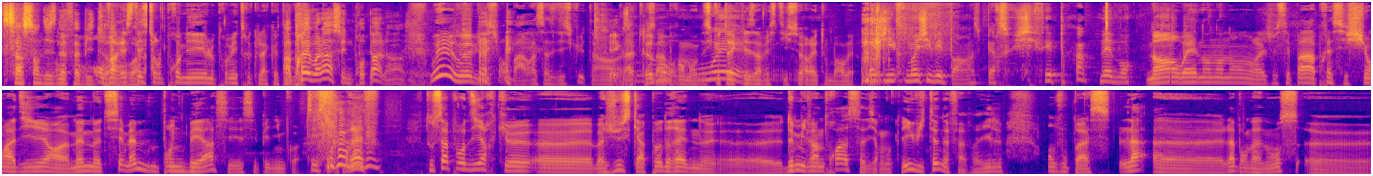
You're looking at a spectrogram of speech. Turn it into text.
519 habitants. On va rester voilà. sur le premier, le premier truc là que t'as Après, voilà, c'est une propale. Hein. Oui, oui, bien sûr. Bah après ça se discute. Hein. Exactement. Ça, après, on en discute Ouais. avec les investisseurs et tout le bordel. moi, j'y, moi, j'y vais pas, hein. perso, j'y vais pas, mais bon. Non, ouais, non, non, non. Ouais, je sais pas. Après, c'est chiant à dire. euh, Même, tu sais, même pour une BA, c'est c'est pénible quoi. Bref. Tout ça pour dire que euh, bah, jusqu'à Podren euh, 2023, c'est-à-dire donc les 8 et 9 avril, on vous passe la euh, la bande annonce. Euh,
